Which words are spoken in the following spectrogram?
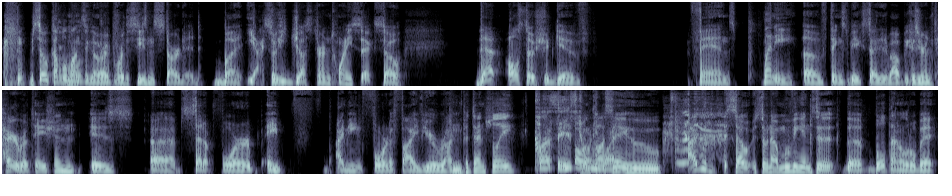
so a couple months ago, right before the season started. But yeah, so he just turned 26. So that also should give fans plenty of things to be excited about because your entire rotation is uh, set up for a, I mean, four to five year run potentially. Clase is Oh, and 21. Clase, who I would so so now moving into the bullpen a little bit.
